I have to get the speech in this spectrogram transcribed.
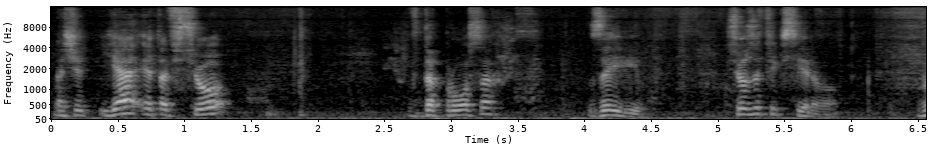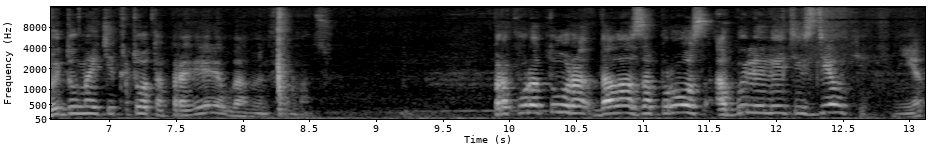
Значит, я это все в допросах заявил, все зафиксировал. Вы думаете, кто-то проверил данную информацию? Прокуратура дала запрос, а были ли эти сделки? Нет.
